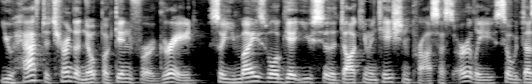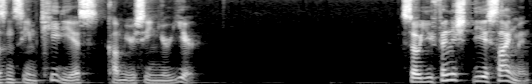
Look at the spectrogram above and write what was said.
You have to turn the notebook in for a grade, so you might as well get used to the documentation process early so it doesn't seem tedious come your senior year. So you finished the assignment,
